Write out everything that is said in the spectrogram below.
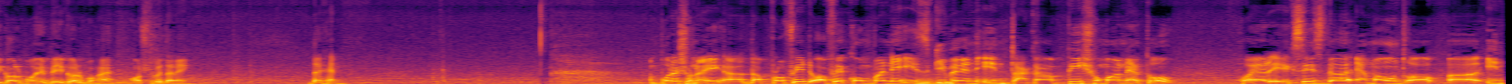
বিকল্প ওয়ে বের করব হ্যাঁ? অসুবিধা নেই। দেখেন পরে শোনাই the profit of a company is given in taka P সমান এত where X is the amount of in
